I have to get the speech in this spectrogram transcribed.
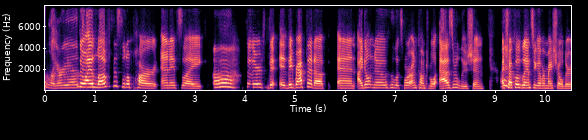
hilarious. So I love this little part, and it's like oh, so there's they, they wrap that up and I don't know who looks more uncomfortable, Az or Lucien. I chuckled, glancing over my shoulder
